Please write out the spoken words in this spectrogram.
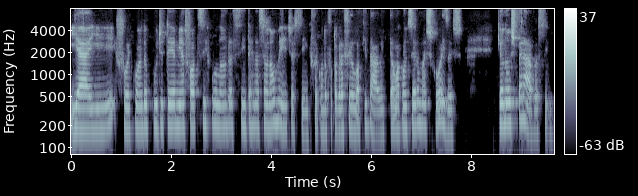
e aí foi quando eu pude ter a minha foto circulando assim internacionalmente, assim, que foi quando eu fotografei o lockdown. Então aconteceram umas coisas que eu não esperava, assim.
